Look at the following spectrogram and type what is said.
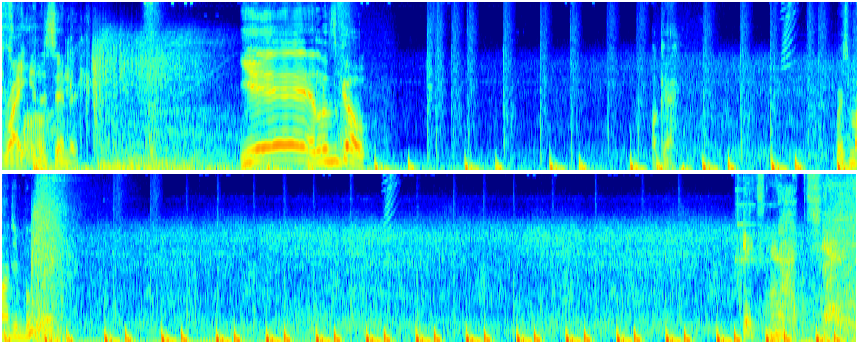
right in the center. Yeah, let's go. Okay. Where's Majin Buu at? It's not safe.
